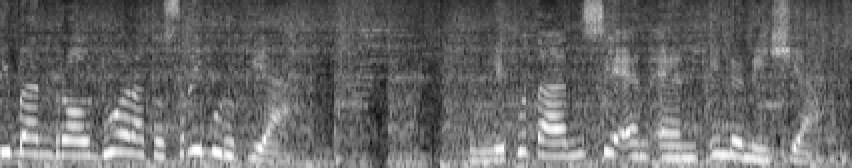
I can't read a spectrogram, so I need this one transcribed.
dibanderol Rp200.000. Tim Liputan CNN Indonesia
